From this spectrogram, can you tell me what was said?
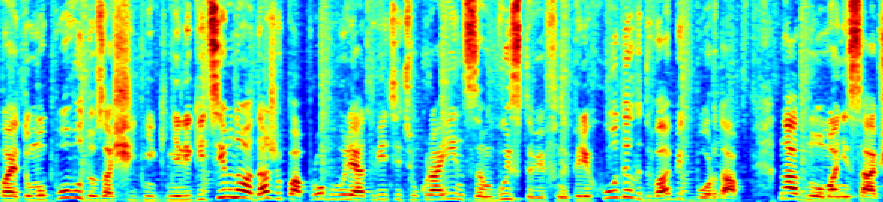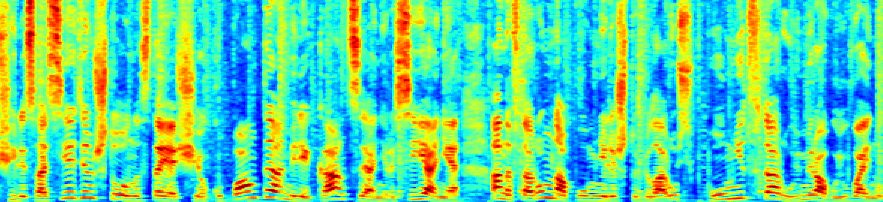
По этому поводу защитники нелегитимного даже попробовали ответить украинцам, выставив на переходах два бигборда. На одном они сообщили соседям, что настоящие оккупанты – американцы, а не россияне. А на втором напомнили, что Беларусь помнит Вторую мировую войну.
